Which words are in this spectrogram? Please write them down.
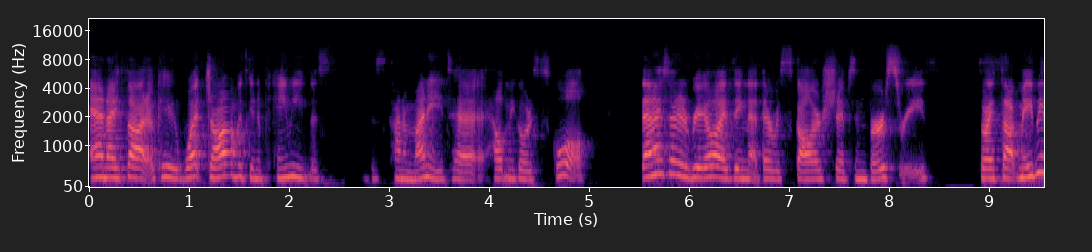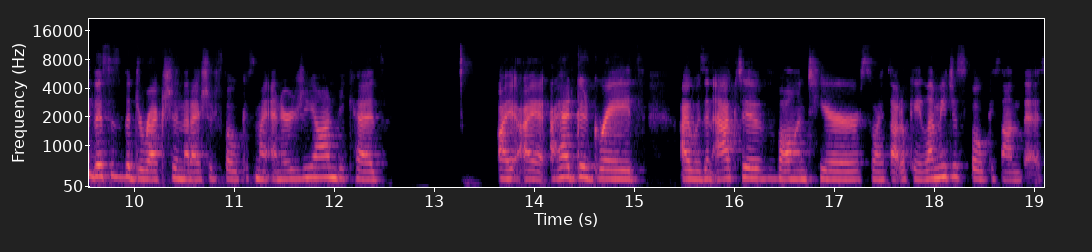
and i thought okay what job is going to pay me this this kind of money to help me go to school. Then i started realizing that there was scholarships and bursaries. So i thought maybe this is the direction that i should focus my energy on because i i, I had good grades. I was an active volunteer. So i thought okay let me just focus on this.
